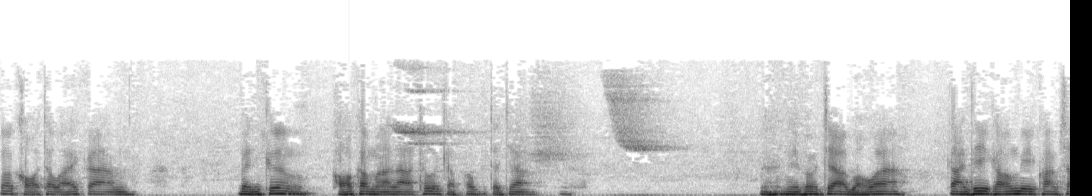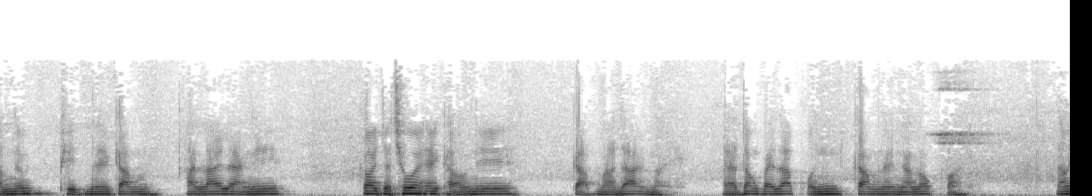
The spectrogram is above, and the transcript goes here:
ก็ขอถวายกรามเป็นเครื่องขอขมาลาโทษกับพระพุทธเจ้าในพระเจ้าบอกว่าการที่เขามีความสำนึกผิดในกรรมอันร้ายแรงนี้ ก็จะช่วยให้เขานี้กลับมาได้ใหม่ แต่ต้องไปรับผลกรรมในนรกก่อน หลัง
